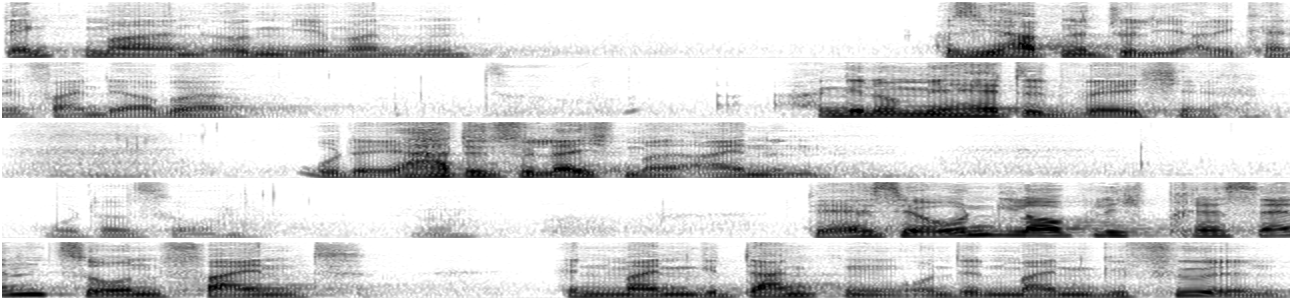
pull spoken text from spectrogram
denkt mal an irgendjemanden, also ihr habt natürlich alle keine Feinde, aber angenommen, ihr hättet welche. Oder ihr hattet vielleicht mal einen. Oder so. Der ist ja unglaublich präsent, so ein Feind, in meinen Gedanken und in meinen Gefühlen.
